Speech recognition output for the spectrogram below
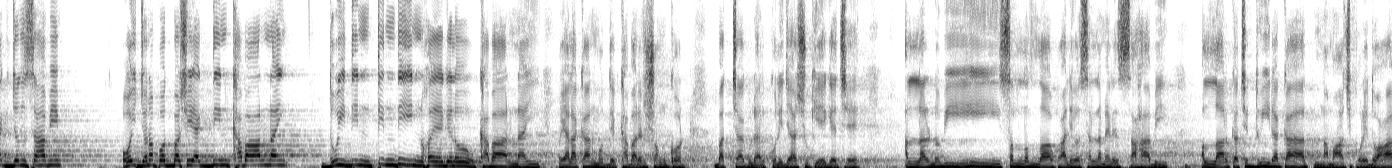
একজন সাহাবি, ওই জনপদবাসী একদিন খাবার নাই, দুই দিন, তিন দিন হয়ে গেল খাবার নাই। ওই এলাকার মধ্যে খাবারের সংকট, বাচ্চাগুলার কলিজা শুকিয়ে গেছে। আল্লাহর নবী সাল্লাহ আলী আসাল্লামের সাহাবি আল্লাহর কাছে দুই রাকাত নামাজ পড়ে দোয়া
